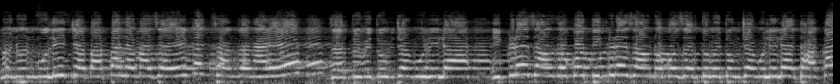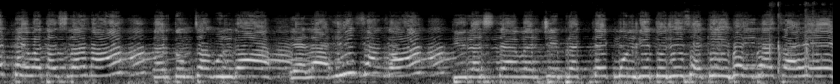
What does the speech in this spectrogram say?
म्हणून मुलीच्या बापाला माझं एकच सांगण आहे जर तुम्ही तुमच्या मुलीला इकडे जाऊ नको तिकडे जाऊ नको जर तुम्ही तुमच्या मुलीला धाकात ठेवत असला ना तर तुमचा मुलगा यालाही सांगा की रस्त्यावरची प्रत्येक मुलगी तुझी सखी बहीणच आहे.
